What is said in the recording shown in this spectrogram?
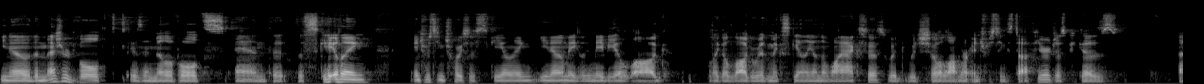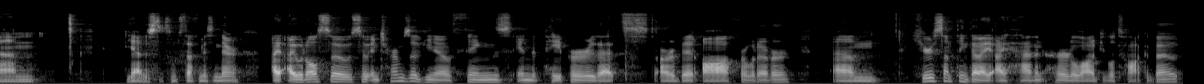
you know, the measured volts is in millivolts and the, the scaling, interesting choice of scaling, you know, maybe maybe a log, like a logarithmic scaling on the y-axis would, would show a lot more interesting stuff here just because, um, yeah, there's some stuff missing there. I, I would also, so in terms of, you know, things in the paper that are a bit off or whatever, um, here's something that I, I haven't heard a lot of people talk about,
